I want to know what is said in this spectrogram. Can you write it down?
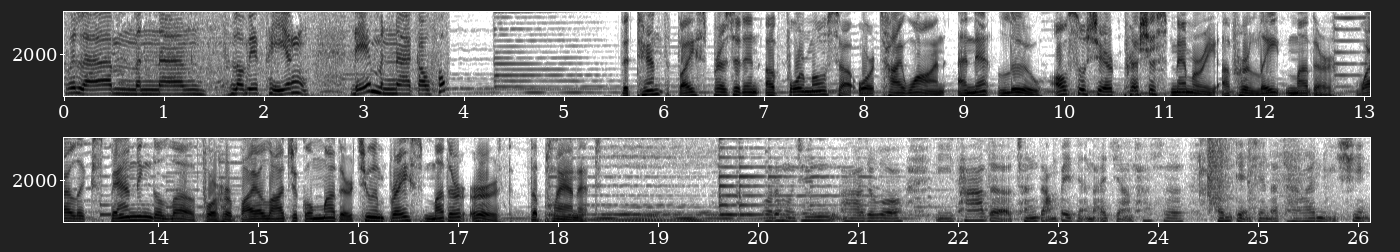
với là mình à, làm việc thiện để mình à, cầu phúc The 10th Vice President of Formosa or Taiwan, Annette Liu, also shared precious memory of her late mother while expanding the love for her biological mother to embrace Mother Earth, the planet. 如果以她的成长背景来讲，她是很典型的台湾女性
